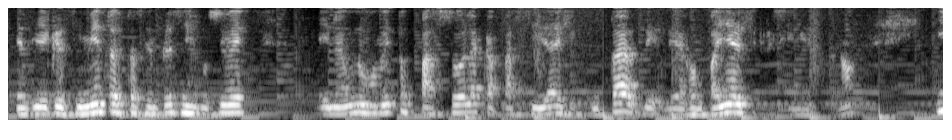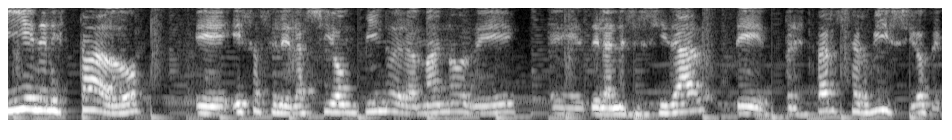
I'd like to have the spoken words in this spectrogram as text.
Es decir, el crecimiento de estas empresas inclusive en algunos momentos pasó la capacidad de ejecutar, de, acompañar ese crecimiento. ¿no? Y en el Estado, eh, esa aceleración vino de la mano de, eh, de, la necesidad de prestar servicios, de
